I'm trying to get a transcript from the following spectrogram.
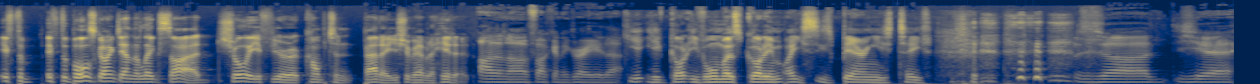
if the if the ball's going down the leg side, surely if you're a competent batter, you should be able to hit it. I don't know if I can agree with that. You, you've got, you've almost got him. oh, He's, he's baring his teeth. Uh, yeah.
